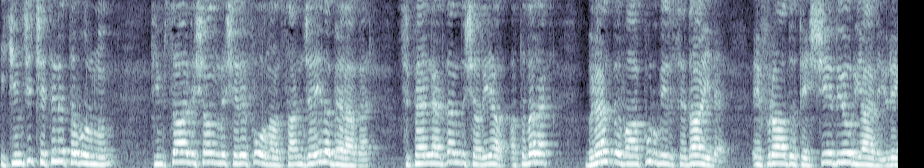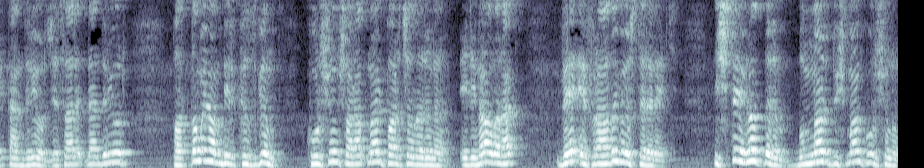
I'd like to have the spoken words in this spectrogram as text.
2. Çetine Taburu'nun timsali şan ve şerefi olan sancağıyla beraber siperlerden dışarıya atılarak Bülent ve vakur bir seda ile efradı teşhis ediyor yani yüreklendiriyor, cesaretlendiriyor. Patlamayan bir kızgın kurşun şarapnel parçalarını eline alarak ve efrada göstererek işte evlatlarım bunlar düşman kurşunu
